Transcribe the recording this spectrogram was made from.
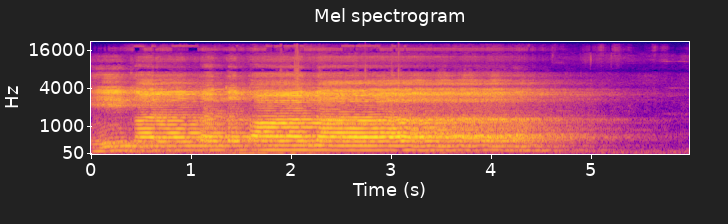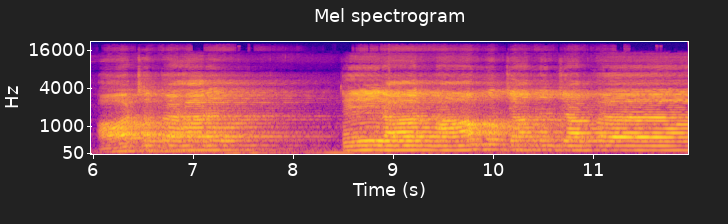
ਏ ਕਰ ਪ੍ਰਤਪਾਲਾ। ਆਠ ਪਹਿਰ ਤੇਰਾ ਨਾਮ ਜਨ ਜਪੈ।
